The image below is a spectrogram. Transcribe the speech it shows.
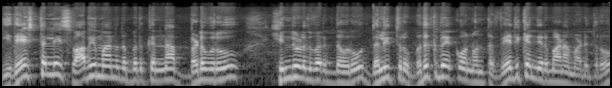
ಈ ದೇಶದಲ್ಲಿ ಸ್ವಾಭಿಮಾನದ ಬದುಕನ್ನು ಬಡವರು, ಹಿಂದುಳಿದ ವರ್ಗದವರು, ದಲಿತರು ಬದುಕಬೇಕು ಅನ್ನುವಂಥ ವೇದಿಕೆ ನಿರ್ಮಾಣ ಮಾಡಿದರು.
